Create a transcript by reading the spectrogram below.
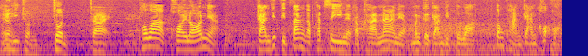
เรื่องที่ชน ชน ใช่ เพราะว่าคอยล์ร้อนเนี่ย การยึดติดตั้งกับคัตซีเนี่ยกับคานหน้าเนี่ยมันเกิดการบิดตัวต้องผ่านการเคาะก่อน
